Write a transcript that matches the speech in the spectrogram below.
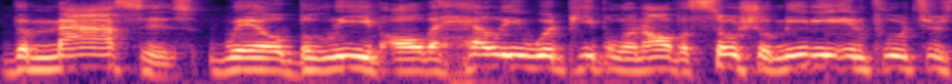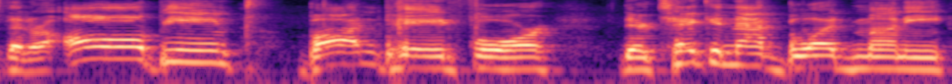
the masses will believe all the Hollywood people and all the social media influencers that are all being bought and paid for. They're taking that blood money.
